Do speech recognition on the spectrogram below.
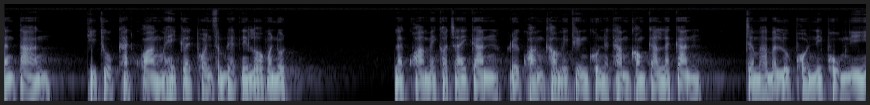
ต่างๆ ที่ถูกขัดขวางไม่ให้เกิดผลสำเร็จในโลกมนุษย์ และความไม่เข้าใจกันหรือความเข้าไม่ถึงคุณธรรมของกันและกัน จะมาบรรลุผลในภูมินี้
